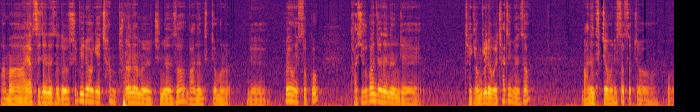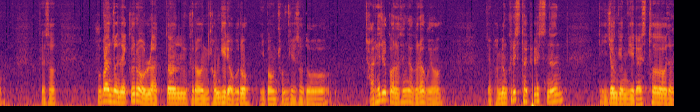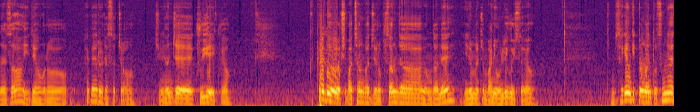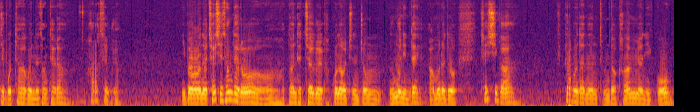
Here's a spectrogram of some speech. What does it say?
아마 아약스전에서도 수비력에 참 불안함을 주면서 많은 득점을 이제 허용했었고 다시 후반전에는 이제 제 경기력을 찾으면서 많은 득점을 했었었죠. 뭐 그래서 후반전에 끌어올랐던 그런 경기력으로 이번 경기에서도 잘 해줄 거라 생각을 하고요. 이제 반면 크리스탈 팰리스는 이전 경기 레스터전에서 2대 0으로 패배를 했었죠. 지금 현재 9위에 있고요. 크펠도 역시 마찬가지로 부상자 명단에 이름을 좀 많이 올리고 있어요. 지금 3경기 동안 또 승리하지 못하고 있는 상태라 하락세고요. 이번에 첼시 상대로 어, 어떤 대책을 갖고 나올지는 좀 의문인데 아무래도 첼시가 크펠보다는 좀 더 강한 면이 있고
